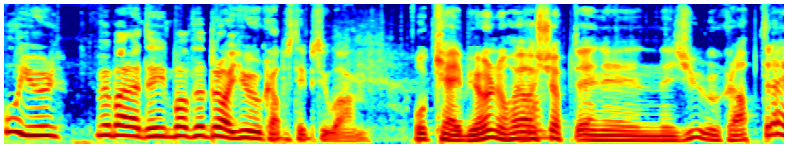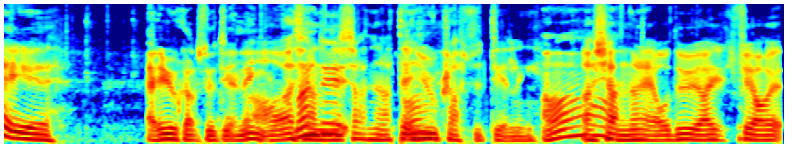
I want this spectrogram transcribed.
God jul! Det är bara, det är bara bra julklappstips Johan. Okej Björn, nu har jag köpt en, en julklapp till dig. Är det julklappsutdelning? Ja, jag känner, känner att det är julklappsutdelning. Ah. Jag känner det. Och du, jag, för jag,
